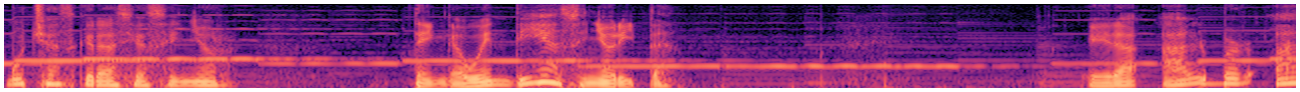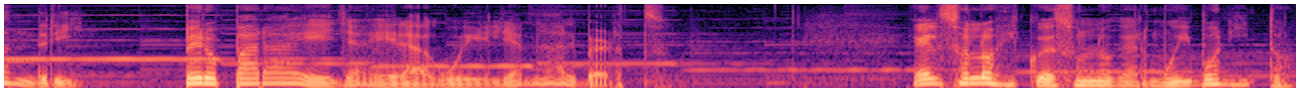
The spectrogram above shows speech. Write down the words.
Muchas gracias, señor. Tenga buen día, señorita. Era Albert Andri, pero para ella era William Albert. El zoológico es un lugar muy bonito.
